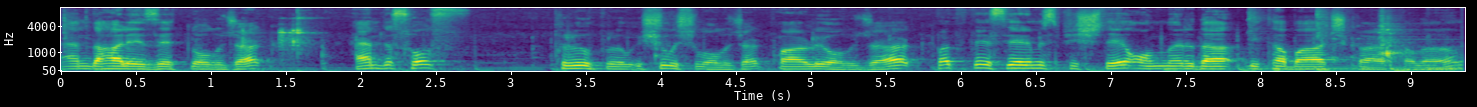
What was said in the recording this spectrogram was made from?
hem daha lezzetli olacak. Hem de sos pırıl pırıl, ışıl ışıl olacak, parlıyor olacak. Patateslerimiz pişti. Onları da bir tabağa çıkartalım.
